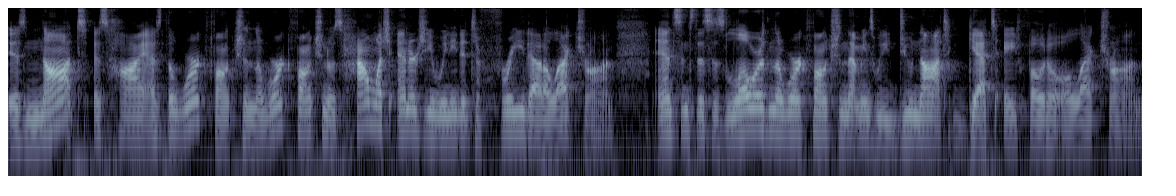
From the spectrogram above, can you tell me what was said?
is not as high as the work function. The work function was how much energy we needed to free that electron. And since this is lower than the work function, that means we do not get a photoelectron.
